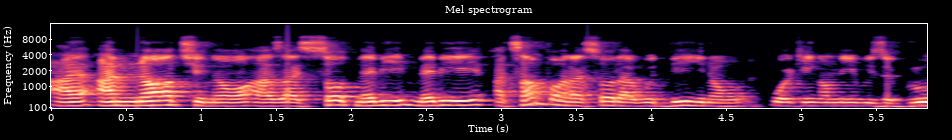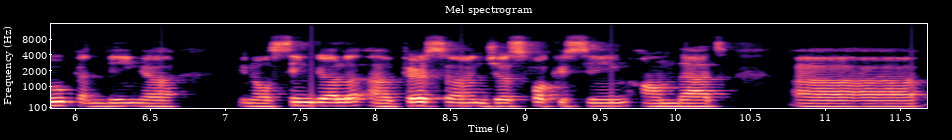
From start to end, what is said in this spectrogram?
I, I'm not, you know, as I thought. Maybe, maybe at some point I thought I would be, you know, working only with a group and being a, you know, single uh, person, just focusing on that uh,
